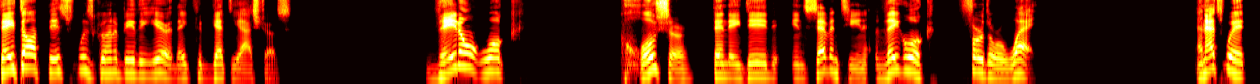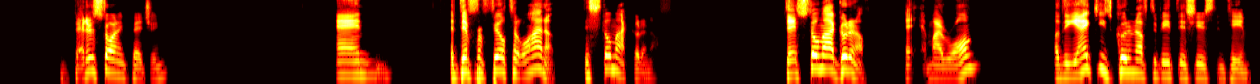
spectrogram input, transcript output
They thought this was going to be the year they could get the Astros. They don't look closer than they did in 17. They look further away. And that's with better starting pitching and a different feel to the lineup. They're still not good enough. They're still not good enough. A- Am I wrong? Are the Yankees good enough to beat this Houston team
